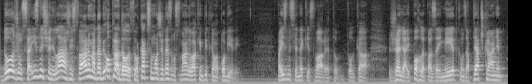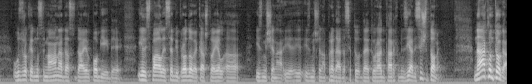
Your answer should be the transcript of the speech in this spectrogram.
dođu sa izmišljenim lažnim stvarima da bi opravdali to. Kako se može desiti muslimani u ovakvim bitkama pobjedi? Pa izmisle neke stvari, eto, tolika želja i pohlepa za imetkom, za pljačkanjem, uzroke muslimana da da jel pobjede ili spale sebi brodove kao što je jel, izmišljena izmišljena predaja da se to da je to radio Tarih ibn Zijad i slično tome. Nakon toga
